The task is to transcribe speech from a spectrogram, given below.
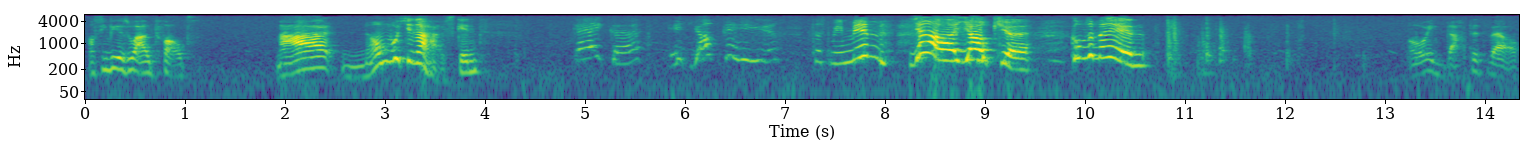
als hij weer zo uitvalt. Maar, nou moet je naar huis, kind. Kijk, is Japke hier? Dat is mijn Mim. Ja, Joukje. Kom er maar in. Oh, ik dacht het wel.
